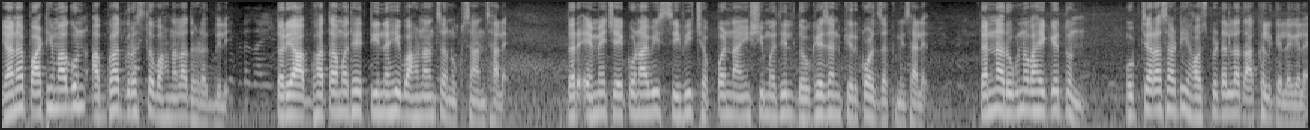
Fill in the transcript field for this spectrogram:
यानं पाठीमागून अपघातग्रस्त वाहनाला धडक दिली. तर या अपघातामध्ये तीनही वाहनांचं नुकसान झालंय. तर एम एच एकोणावीस सी व्ही छप्पन्न ऐंशीमधील दोघेजण किरकोळ जखमी झालेत. त्यांना रुग्णवाहिकेतून उपचारासाठी हॉस्पिटलला दाखल केलं गेलंय.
